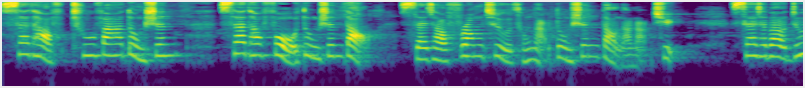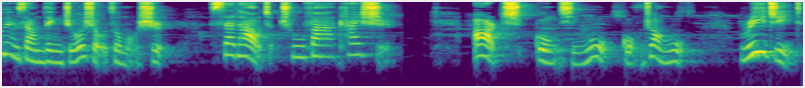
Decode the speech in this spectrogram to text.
set off 出发动身，set off for 动身到 ，set off from to 从哪儿动身到哪哪去，set about doing something 着手做某事，set out 出发开始，arch 拱形物拱状物，rigid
